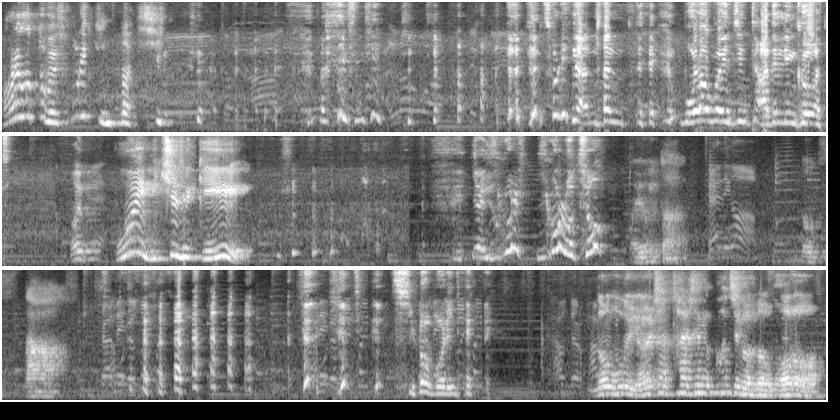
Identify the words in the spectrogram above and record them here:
아 이것도 왜 소리 낀다 씨. 소리는 안 나는데 뭐라고 했는지 다 들린 것 같아. 어이 뭐해 미친 새끼. 야 이걸 이걸 놓쳐? 어 여기 있다. 너 나가. 지워버리네. 너 오늘 열차 탈 생각하지 마. 너 걸어.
